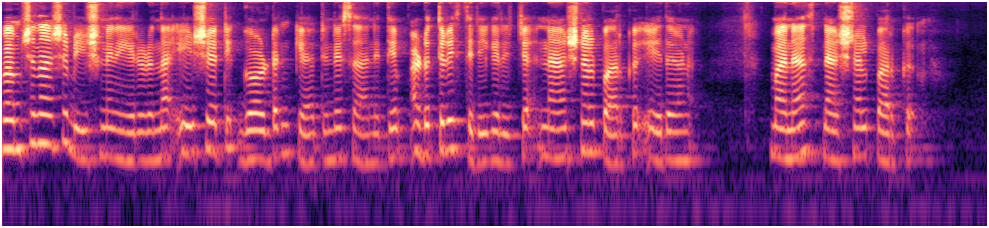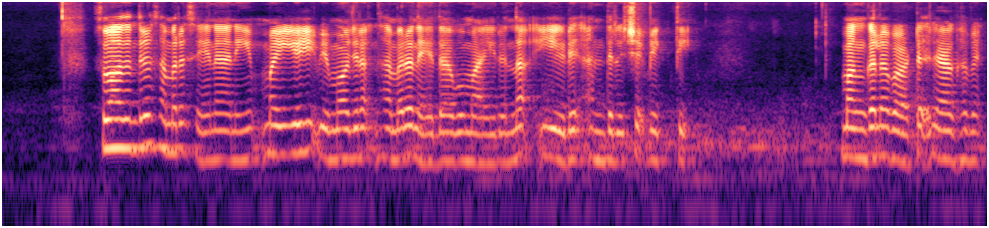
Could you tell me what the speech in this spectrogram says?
വംശനാശ ഭീഷണി നേരിടുന്ന ഏഷ്യാറ്റിക് ഗോൾഡൻ ക്യാറ്റിന്റെ സാന്നിധ്യം അടുത്തിടെ സ്ഥിരീകരിച്ച നാഷണൽ പാർക്ക് ഏതാണ്? Manas national park. സ്വാതന്ത്ര്യ സമര സേനാനിയും മയ്യഴി വിമോചന സമര നേതാവുമായിരുന്ന ഈയിടെ അന്തരിച്ച വ്യക്തി മംഗലവാട്ട് രാഘവൻ.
